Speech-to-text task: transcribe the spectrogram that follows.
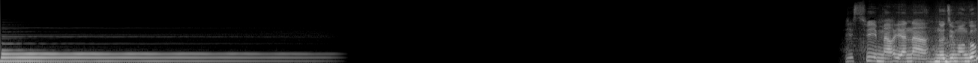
Je suis Mariana Nodumangom,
